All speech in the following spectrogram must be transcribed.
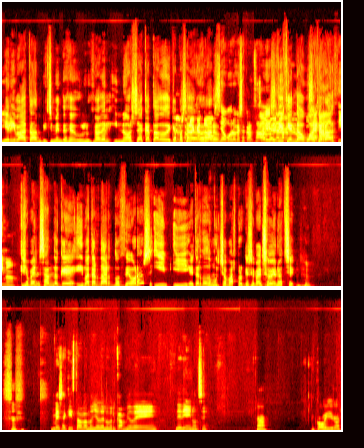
Y él iba tan pichimente hacia Luzadel y no se ha catado de que ha No pasado algo catado. raro. Seguro que se ha cansado. Seguro y que se ha diciendo, guau, qué cagado ra- encima. Yo pensando que iba a tardar 12 horas y, y he tardado mucho más porque se me ha hecho de noche. ¿Ves? Aquí está hablando ya de lo del cambio de, de día y noche. Ah, acabo de llegar.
